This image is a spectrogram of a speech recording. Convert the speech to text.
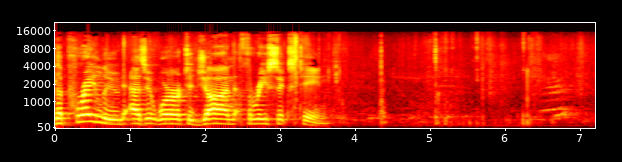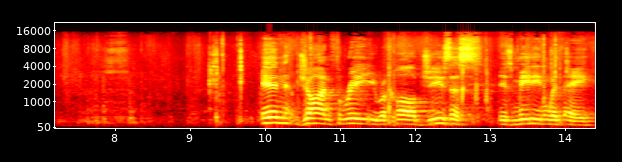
the prelude, as it were, to John 3.16. In John 3, you recall Jesus is meeting with a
